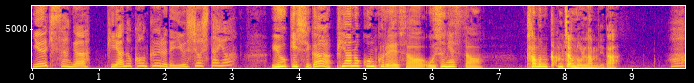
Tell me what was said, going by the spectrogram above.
ユウキさんがピアノコンクールで優勝したよ 유우키 씨가 피아노 콩쿠르에서 우승했어. 탐은 깜짝 놀랍니다. あ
